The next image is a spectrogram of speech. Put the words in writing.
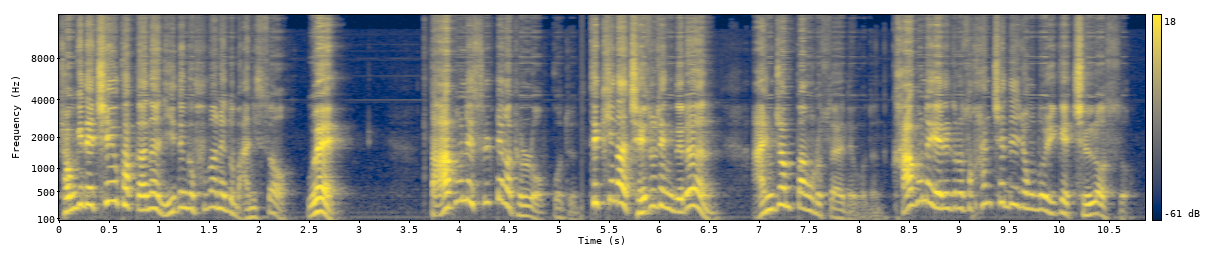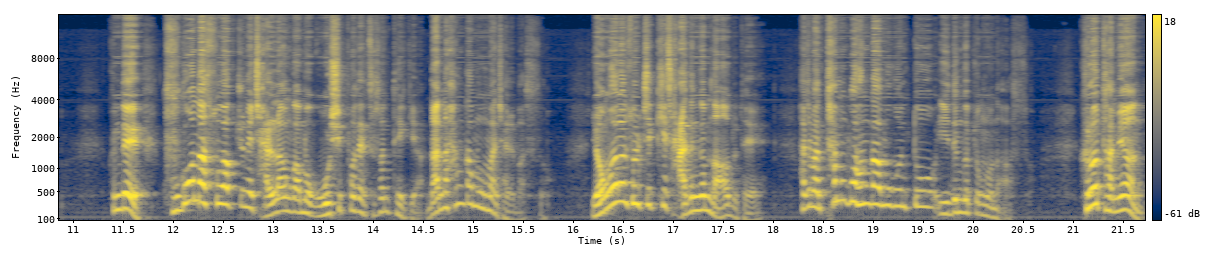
경기대 체육학과는 2등급 후반에도 많이 써. 왜? 나군에 쓸 데가 별로 없거든. 특히나 재수생들은 안전빵으로 써야 되거든. 가군에 예를 들어서 한 체대 정도 이게 질렀어. 근데 국어나 수학 중에 잘 나온 과목 50% 선택이야. 나는 한 과목만 잘 봤어. 영어는 솔직히 4등급 나와도 돼. 하지만 탐구 한 과목은 또 2등급 정도 나왔어. 그렇다면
